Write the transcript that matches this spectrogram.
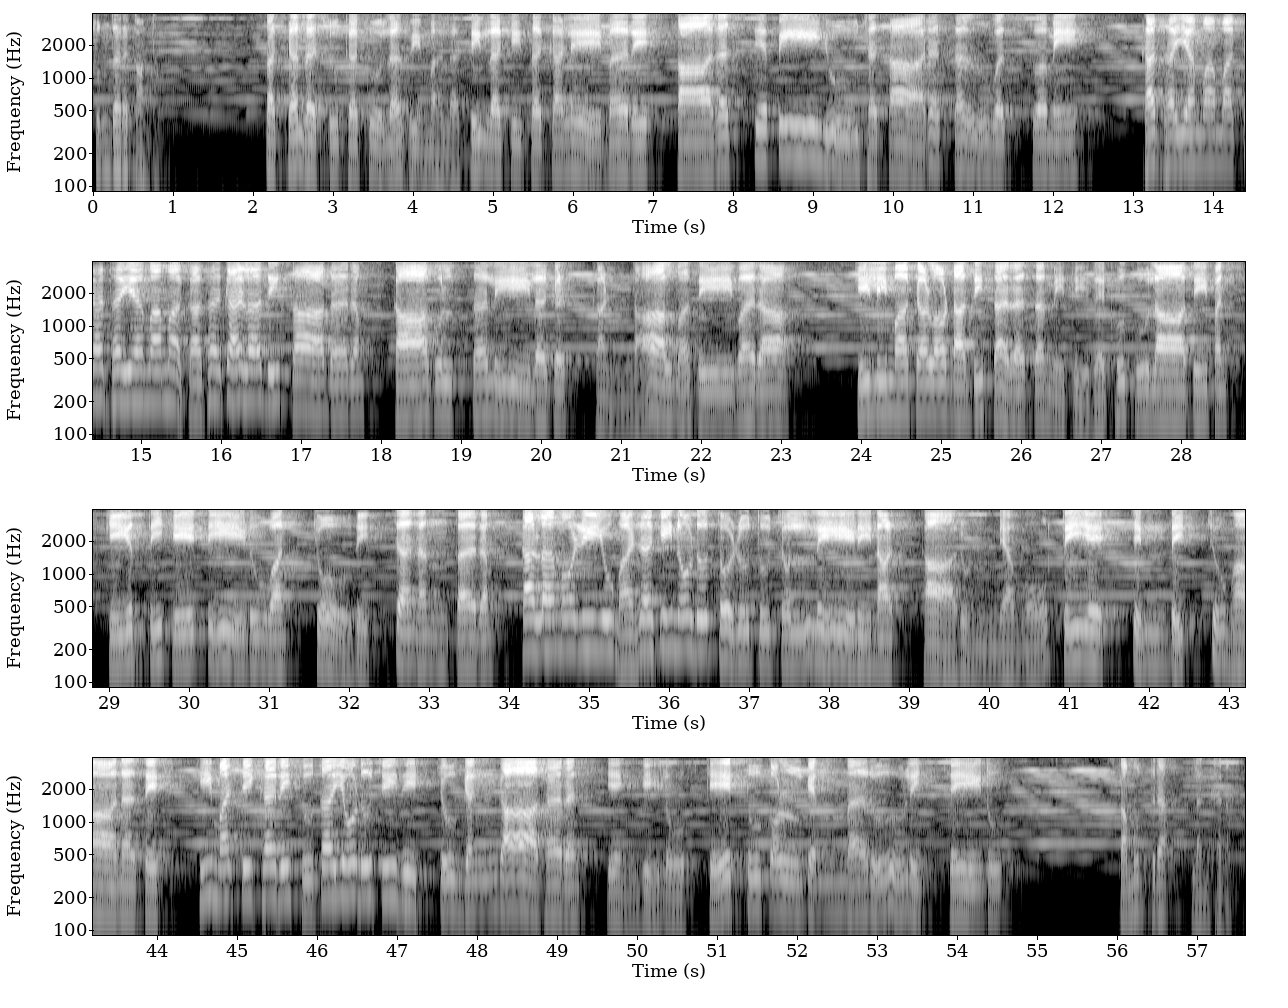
സുന്ദരകാന്ഡം സകല ശുകകുല വിമല തിലകിത കളേബരെ സാരസ്യ പീയൂഷ സാര സർവസ്വമേ കഥയ മമ കഥയ മമ കഥകളതി സാദരം കാകുൽസ്ഥലീലകൾ കണ്ടാൽ മതീവരാ കിളിമകളൊടതിസരസമിതി രഘുകുലാധിപൻ കീർത്തി കേട്ടിടുവാൻ ചോദിച്ചനന്തരം കളമൊഴിയുമഴകിനൊടു തൊഴുതു ചൊല്ലിടിനാൾ കാരുണ്യമൂർത്തിയെ ചിന്തിച്ചു മാനസെ ഹിമശിഖരി സുതയോടു ചിരിച്ചു ഗംഗാധരൻ എങ്കിലോ കേട്ടുകൊള്ളുന്നരുളി ചെയ്തു. സമുദ്ര ലംഘനം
